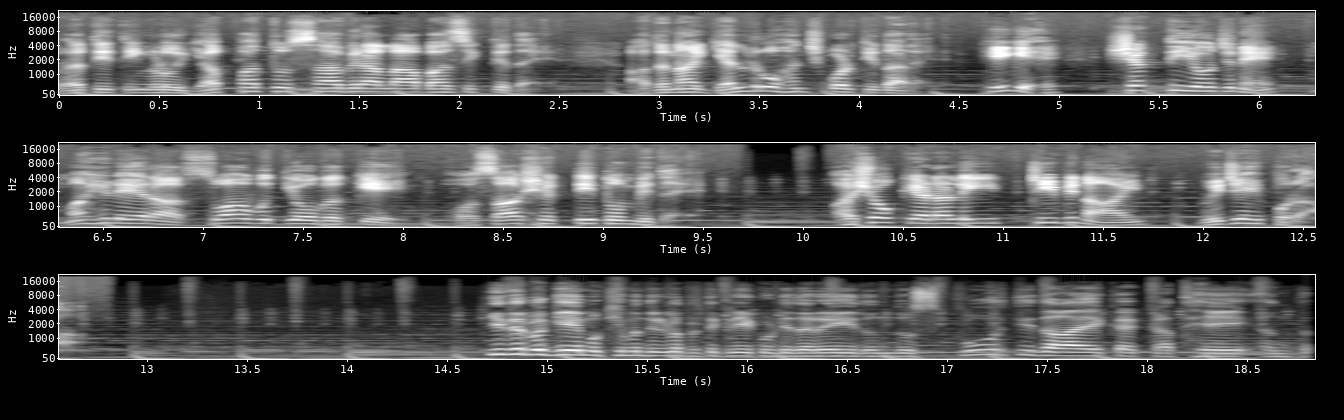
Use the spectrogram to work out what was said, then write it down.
ಪ್ರತಿ ತಿಂಗಳು ಎಪ್ಪತ್ತು ಸಾವಿರ ಲಾಭ ಸಿಗ್ತಿದೆ. ಅದನ್ನ ಎಲ್ಲರೂ ಹಂಚಿಕೊಳ್ತಿದ್ದಾರೆ. ಹೀಗೆ ಶಕ್ತಿ ಯೋಜನೆ ಮಹಿಳೆಯರ ಸ್ವ ಉದ್ಯೋಗಕ್ಕೆ ಹೊಸ ಶಕ್ತಿ ತುಂಬಿದೆ. Ashok Yadali TV nine, Vijayapura. ಇದ್ರ ಬಗ್ಗೆ ಮುಖ್ಯಮಂತ್ರಿಗಳು ಪ್ರತಿಕ್ರಿಯೆ ಕೊಟ್ಟಿದ್ದಾರೆ. ಇದೊಂದು ಸ್ಫೂರ್ತಿದಾಯಕ ಕಥೆ ಅಂತ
